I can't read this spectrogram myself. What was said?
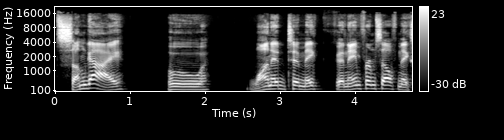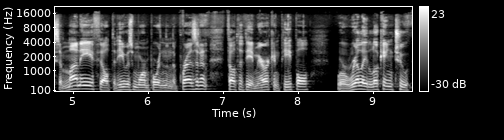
some guy who wanted to make a name for himself, make some money, felt that he was more important than the president, felt that the American people were really looking to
